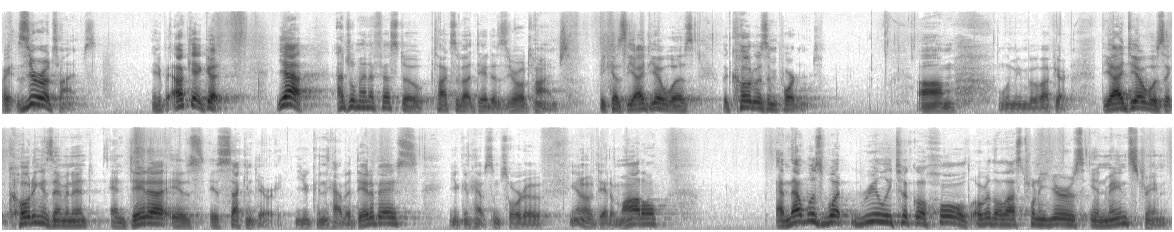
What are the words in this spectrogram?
Okay, zero times. Anybody? Okay, good. Yeah, Agile Manifesto talks about data zero times because the idea was the code was important. Um, let me move up here. The idea was that coding is imminent and data is, is secondary. You can have a database, you can have some sort of you know, data model. And that was what really took a hold over the last 20 years in mainstream.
